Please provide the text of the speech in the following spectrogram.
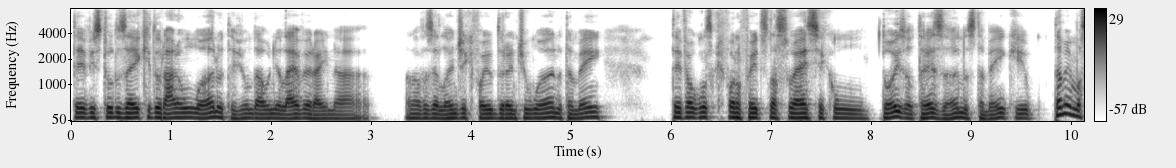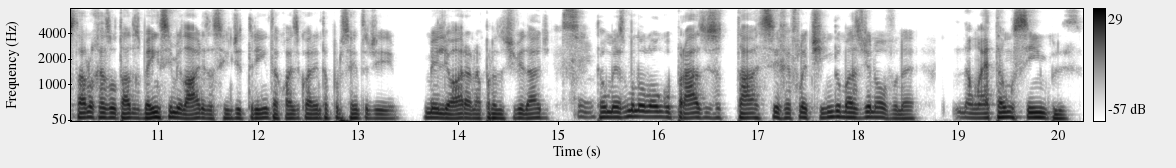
Teve estudos aí que duraram um ano, teve um da Unilever aí na, na Nova Zelândia que foi durante um ano também. Teve alguns que foram feitos na Suécia com dois ou três anos também, que também mostraram resultados bem similares, assim, de 30%, quase 40% de melhora na produtividade. Sim. Então, mesmo no longo prazo, isso está se refletindo, mas, de novo, né? Não é tão simples.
